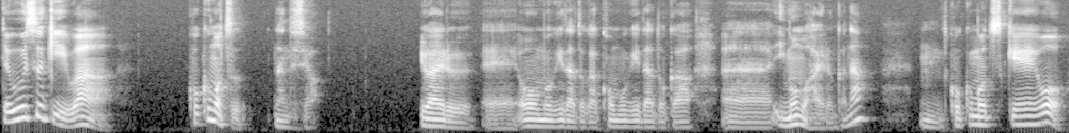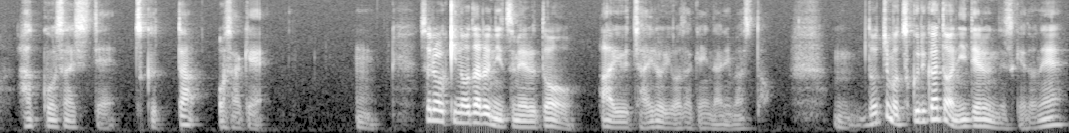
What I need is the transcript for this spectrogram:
でウイスキーは穀物なんですよ。いわゆる、えー、大麦だとか小麦だとか、えー、芋も入るんかな、うん、穀物系を発酵させて作ったお酒、うん、それを木の樽に詰めるとああいう茶色いお酒になりますと。うん、どっちも作り方は似てるんですけどね。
